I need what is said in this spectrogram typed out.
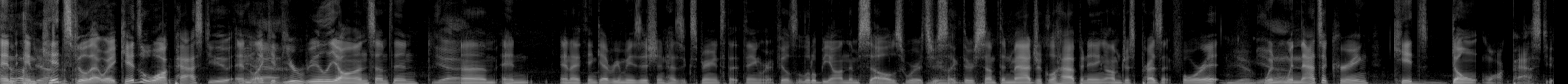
and and Yeah. kids feel that way. Kids will walk past you, and like if you're really on something, yeah. um, and and I think every musician has experienced that thing where it feels a little beyond themselves, where it's just Yeah. like there's something magical happening. I'm just present for it. Yeah. Yeah. When when that's occurring, kids don't walk past you.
